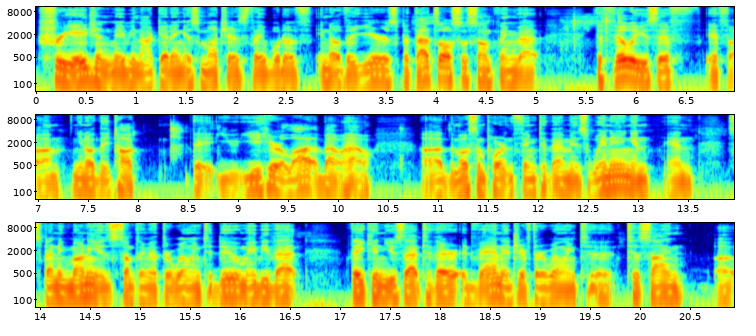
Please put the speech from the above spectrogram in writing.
free agent maybe not getting as much as they would have in other years, but that's also something that the Phillies, if if um, you know, they talk, they you you hear a lot about how. Uh, the most important thing to them is winning and, and spending money is something that they're willing to do. Maybe that they can use that to their advantage if they're willing to to sign uh,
